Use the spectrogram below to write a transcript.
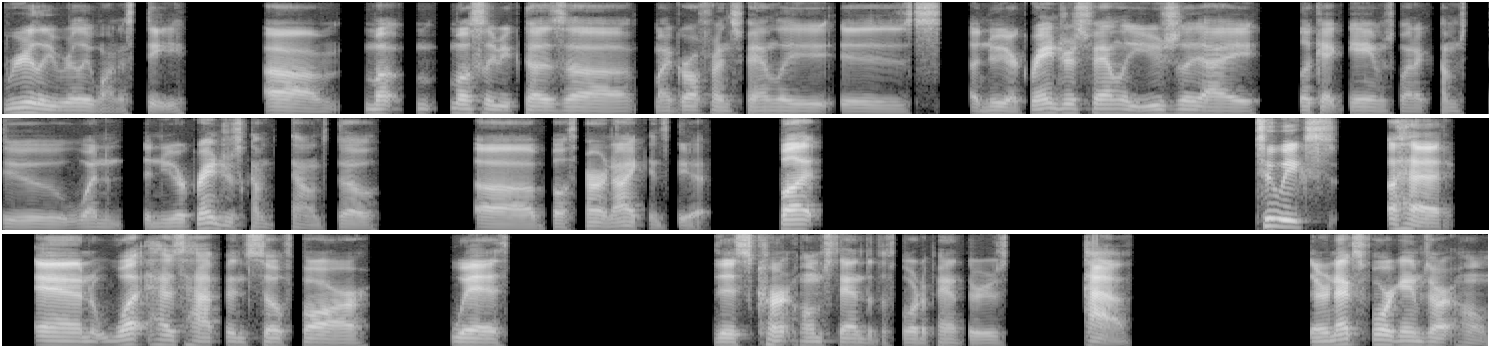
really really want to see. Um, mo- mostly because uh my girlfriend's family is a New York Rangers family. Usually I look at games when it comes to when the New York Rangers come to town. So uh, both her and I can see it. But two weeks ahead, and what has happened so far with this current homestand that the Florida Panthers have. Their next four games are at home.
